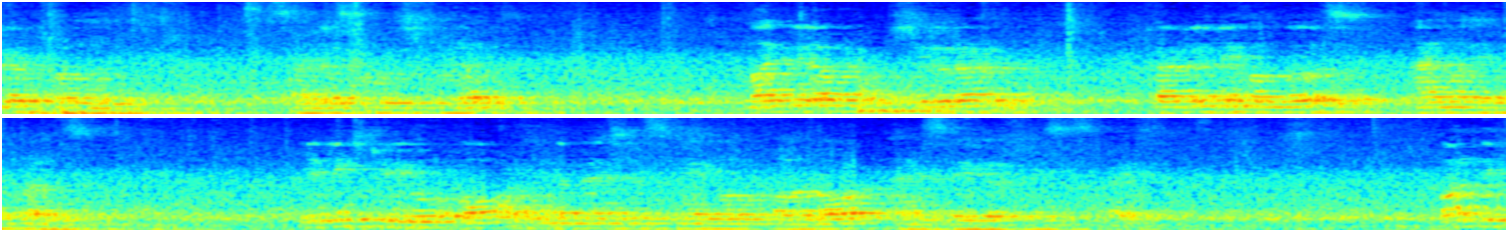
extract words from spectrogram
speaker from Sunday school students. My beloved children, faculty members, and my friends. Greetings to you all in the matchless name of our Lord and Savior Jesus Christ. On the,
